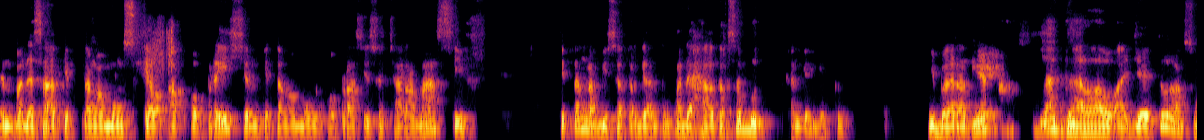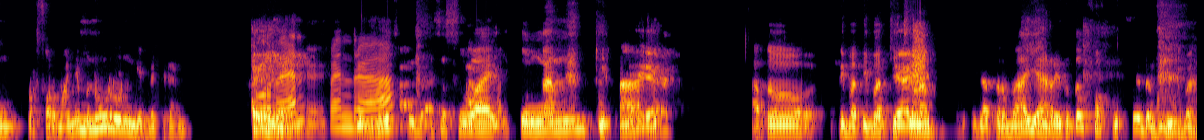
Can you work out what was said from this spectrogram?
dan pada saat kita ngomong scale up operation, kita ngomong operasi secara masif, kita nggak bisa tergantung pada hal tersebut, kan kayak gitu. Ibaratnya okay. ya galau aja itu langsung performanya menurun gitu kan. Keren, Rendra. Tidak sesuai hitungan kita, yeah. atau tiba-tiba iya, cicilan yeah, yeah. tidak terbayar, itu tuh fokusnya udah berubah.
